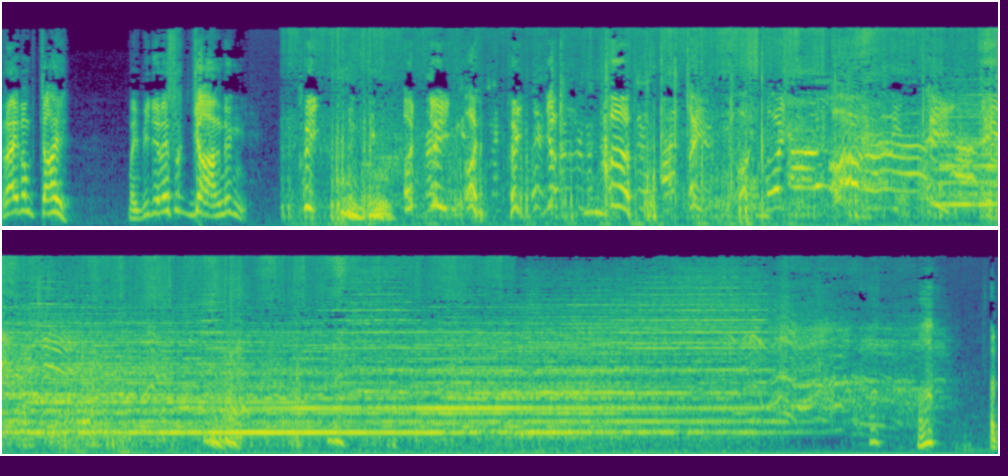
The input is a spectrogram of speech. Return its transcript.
ไร้น้ำใจ ไม่มีอะไรสักอย่างหนึ่งเฮ้ยเอ้ยเอ้ยเอ้ยเฮ้ยเยอะเออเฮ้ยเฮ้ยเฮ้ยอ้าเอ้ยเอ้ยเอ่อ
